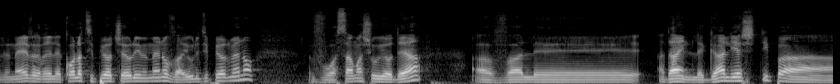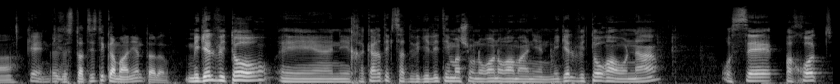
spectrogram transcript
ומעבר לכל הציפיות שהיו לי ממנו, והיו לי ציפיות ממנו, והוא עשה מה שהוא יודע, אבל uh, עדיין, לגל יש טיפה... כן, כן. איזה סטטיסטיקה מעניינת עליו. מיגל ויטור, אה, אני חקרתי קצת וגיליתי משהו נורא נורא מעניין. מיגל ויטור העונה עושה פחות,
